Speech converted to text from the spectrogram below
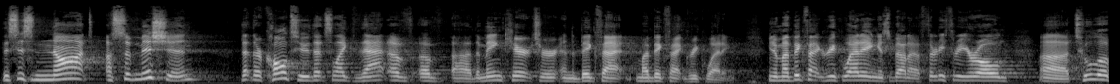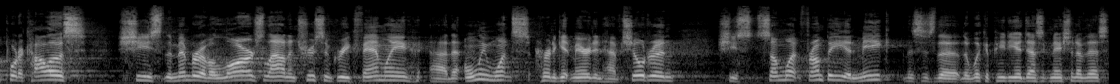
This is not a submission that they're called to that's like that of, of uh, the main character in the big fat, my big fat Greek wedding. You know, my big fat Greek wedding is about a 33 year old uh, Tula Portokalos. She's the member of a large, loud, intrusive Greek family uh, that only wants her to get married and have children. She's somewhat frumpy and meek. This is the, the Wikipedia designation of this.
